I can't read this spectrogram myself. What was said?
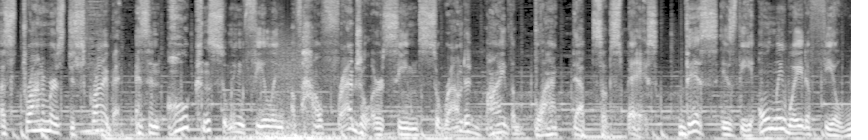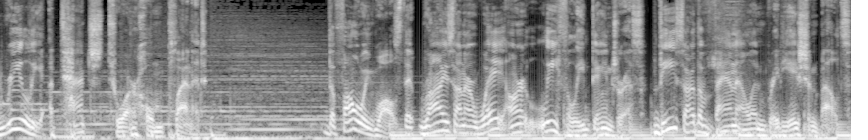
Astronomers describe it as an all-consuming feeling of how fragile Earth seems surrounded by the black depths of space. This is the only way to feel really attached to our home planet. The following walls that rise on our way are lethally dangerous. These are the Van Allen radiation belts.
